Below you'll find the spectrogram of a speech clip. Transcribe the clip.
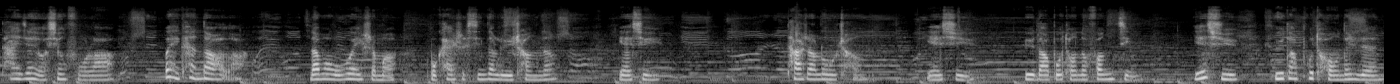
他已经有幸福了，我也看到了，那么我为什么不开始新的旅程呢？也许踏上路程，也许遇到不同的风景，也许。遇到不同的人，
